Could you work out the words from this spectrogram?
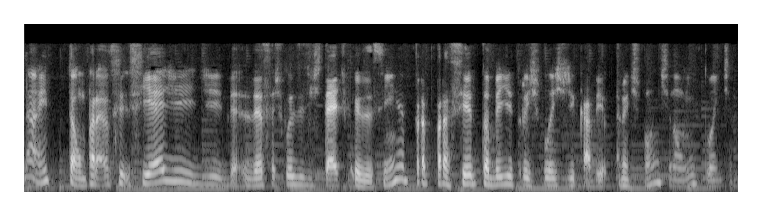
Não, então, pra- se, se é de, de- de- dessas coisas estéticas assim, é pra, pra ser também de transplante de cabelo. Transplante? Não, implante. Né?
